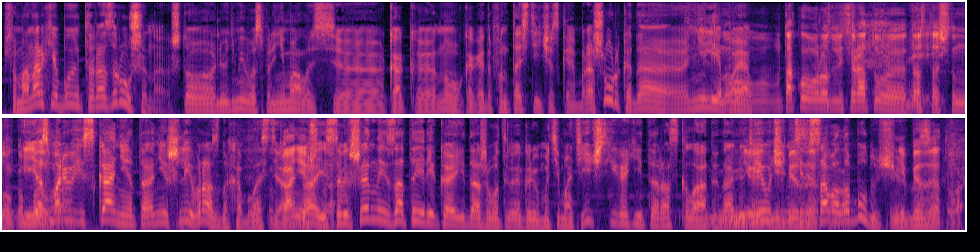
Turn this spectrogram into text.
что монархия будет разрушена, что людьми воспринималась э, как, э, ну, какая-то фантастическая брошюрка, да, нелепая. Ну, такого рода литературы достаточно много И было. я смотрю, искания-то они шли в разных областях. Конечно. Да, и совершенно эзотерика, и даже вот, я говорю, математические какие-то расклады. Да, Не- людей не очень без интересовало этого. будущее. Не без этого.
